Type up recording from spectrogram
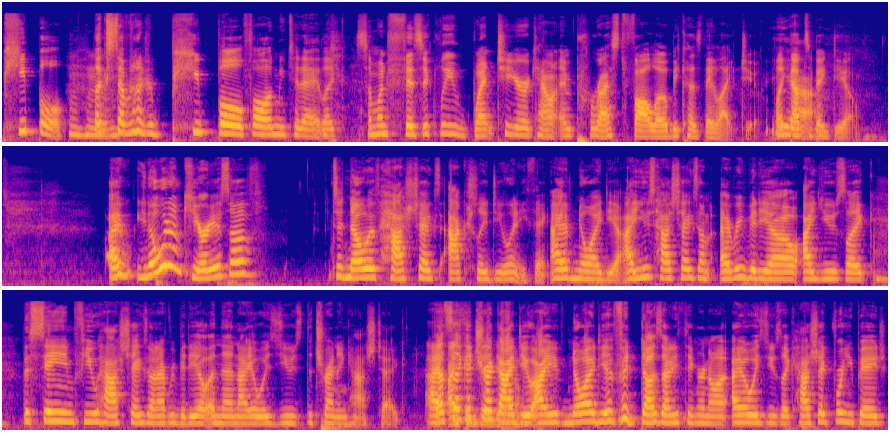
people. Mm-hmm. Like, 700 people followed me today. Like, someone physically went to your account and pressed follow because they liked you. Like that's a big deal. I, you know what I'm curious of? To know if hashtags actually do anything. I have no idea. I use hashtags on every video. I use like the same few hashtags on every video, and then I always use the trending hashtag. I- That's I like a think they trick I do. do. I have no idea if it does anything or not. I always use like hashtag for you page,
